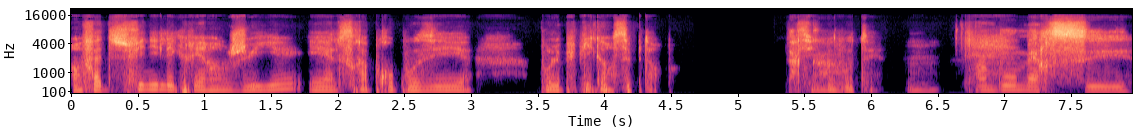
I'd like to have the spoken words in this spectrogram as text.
en fait, je finis de l'écrire en juillet et elle sera proposée pour le public en septembre. C'est une nouveauté. Mhm. Un beau merci.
